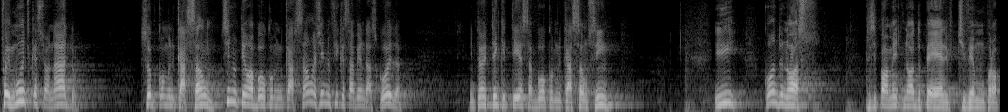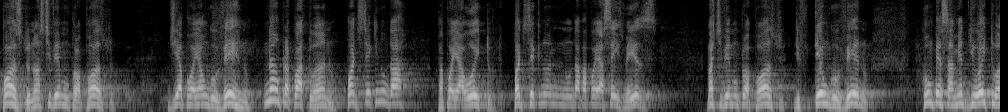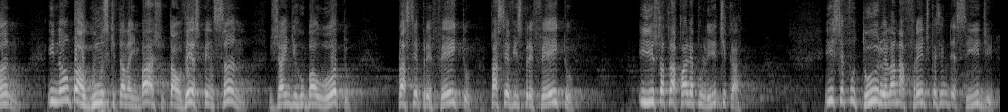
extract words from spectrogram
Foi muito questionado sobre comunicação. Se não tem uma boa comunicação, a gente não fica sabendo das coisas. Então tem que ter essa boa comunicação, sim. E quando nós, principalmente nós do PL, tivemos um propósito, nós tivemos um propósito de apoiar um governo, não para quatro anos, pode ser que não dá para apoiar oito, pode ser que não, não dá para apoiar seis meses, mas tivemos um propósito de ter um governo com um pensamento de oito anos, e não para alguns que estão tá lá embaixo, talvez pensando já em derrubar o outro, para ser prefeito, para ser vice-prefeito. E isso atrapalha a política. Isso é futuro, é lá na frente que a gente decide.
